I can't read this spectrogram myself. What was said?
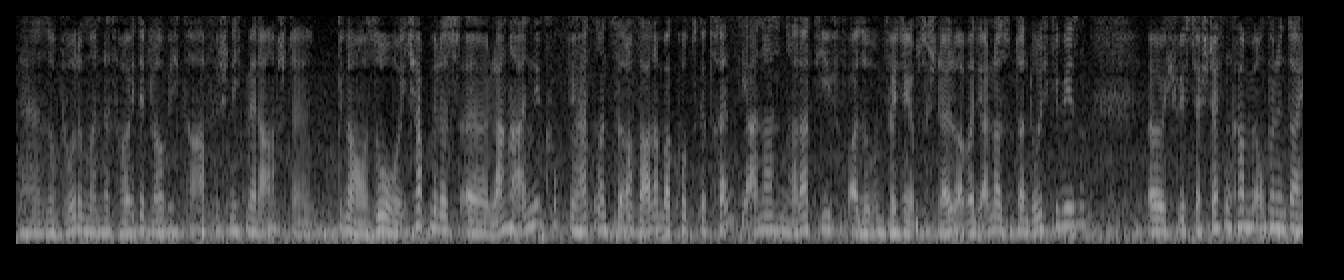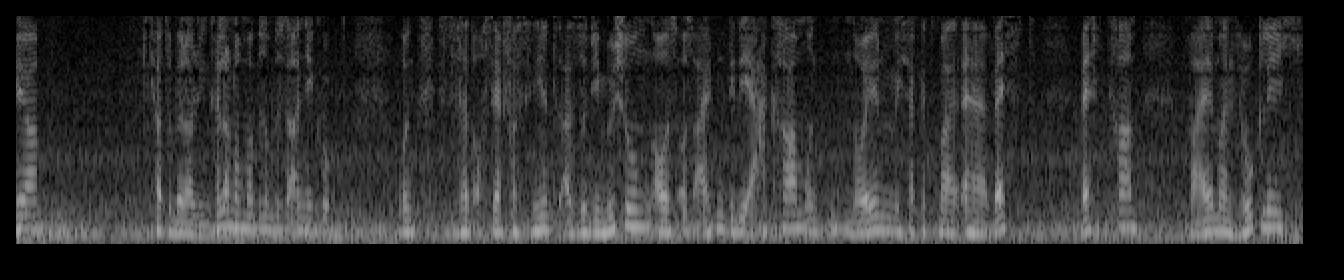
Äh, so würde man das heute, glaube ich, grafisch nicht mehr darstellen. Genau, so, ich habe mir das äh, lange angeguckt. Wir hatten uns dann auch da noch mal kurz getrennt. Die anderen sind relativ, also ich weiß nicht, ob es so schnell, aber die anderen sind dann durch gewesen. Äh, ich weiß, der Steffen kam mir irgendwann hinterher. Ich hatte mir da den Keller noch mal so ein bisschen angeguckt. Und es ist halt auch sehr faszinierend. Also die Mischung aus, aus alten DDR-Kram und neuem, ich sag jetzt mal, äh, West, Westkram, weil man wirklich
